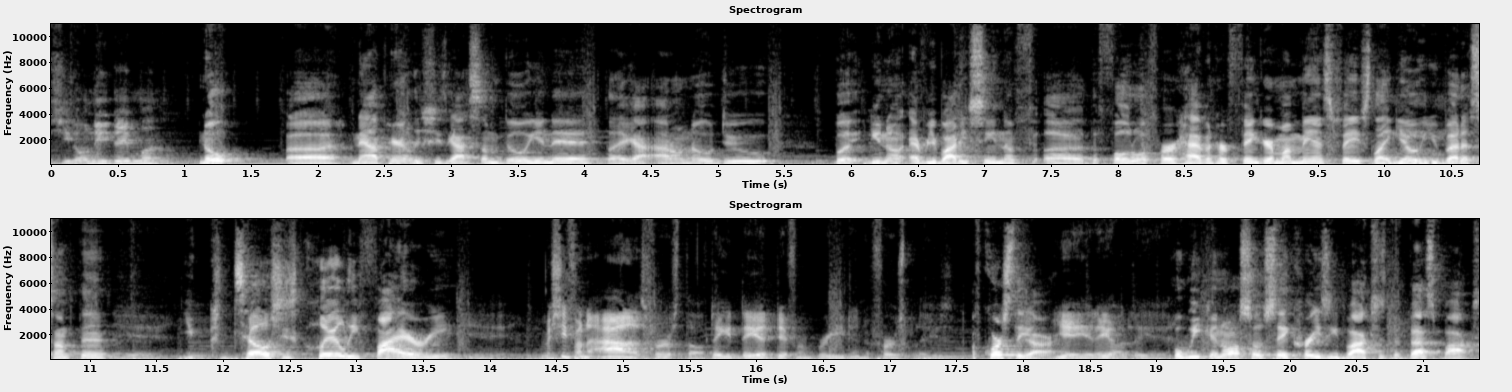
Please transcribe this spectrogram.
she don't need their money. Nope. Uh, now apparently she's got some billionaire. Like I, I don't know, dude. But you know, everybody's seen the uh, the photo of her having her finger in my man's face. Like, yo, you better something. Yeah. You can tell she's clearly fiery. Yeah. I mean, she's from the islands. First off, they they a different breed in the first place. Of course they are. Yeah, yeah, they are. Yeah. But we can also say Crazy Box is the best box.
